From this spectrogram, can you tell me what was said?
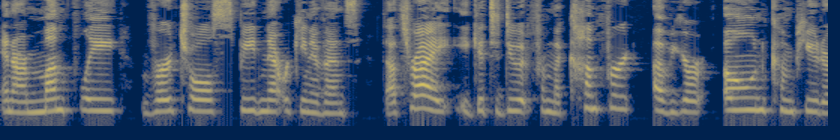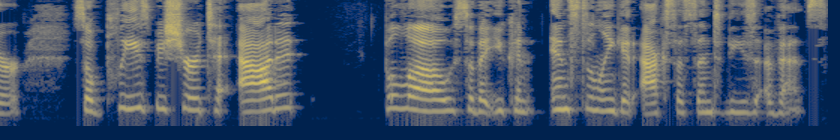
in our monthly virtual speed networking events. That's right, you get to do it from the comfort of your own computer. So please be sure to add it below so that you can instantly get access into these events.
